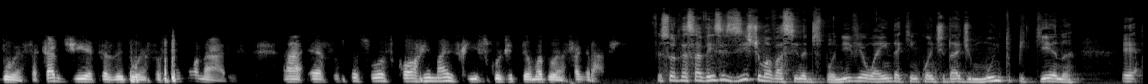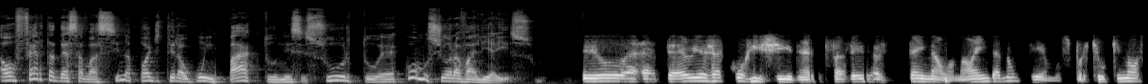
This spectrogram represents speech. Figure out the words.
doenças cardíacas e doenças pulmonares. Ah, essas pessoas correm mais risco de ter uma doença grave. Professor, dessa vez existe uma vacina disponível, ainda que em quantidade muito pequena. É, a oferta dessa vacina pode ter algum impacto nesse surto? É, como o senhor avalia isso? Eu é, até eu ia já corrigir, né? Dessa vez tem não, nós ainda não temos, porque o que nós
